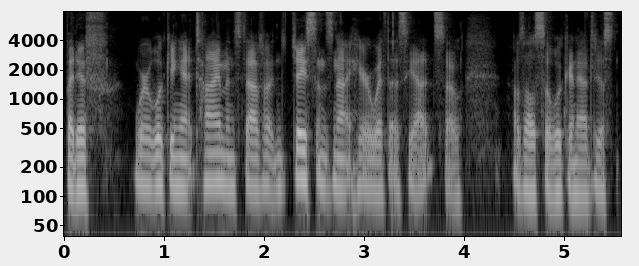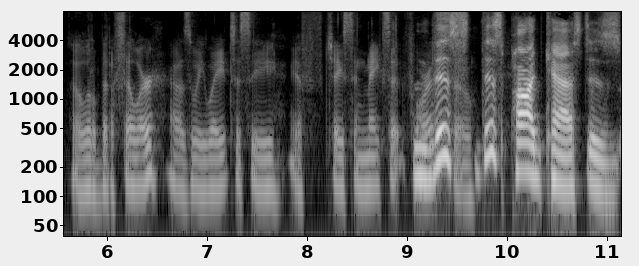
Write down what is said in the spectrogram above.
but if we're looking at time and stuff, and Jason's not here with us yet, so I was also looking at just a little bit of filler as we wait to see if Jason makes it for this, us. So. This podcast is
